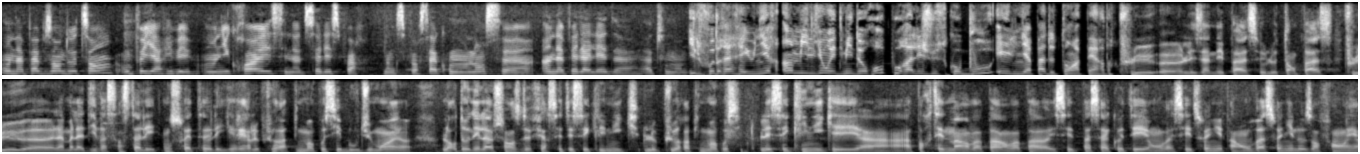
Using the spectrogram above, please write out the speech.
on n'a pas besoin d'autant, on peut y arriver. On y croit et c'est notre seul espoir. Donc c'est pour ça qu'on lance euh, un appel à l'aide à tout le monde. Il faudrait réunir un million et demi d'euros pour aller jusqu'au bout et il n'y a pas de temps à perdre. Plus euh, les années passent, le temps passe, plus euh, la maladie va s'installer. On souhaite les guérir le plus rapidement possible, ou du moins euh, leur donner la chance de faire cet essai clinique le plus rapidement possible. L'essai clinique est à, portée de main, on va pas, on va pas essayer de passer à côté, on va essayer de soigner, enfin on va soigner nos enfants et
